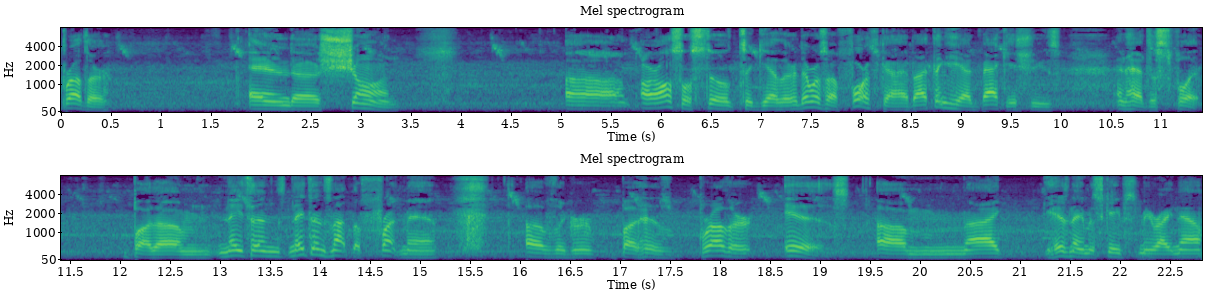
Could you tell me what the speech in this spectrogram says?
brother and uh, Sean uh, are also still together. There was a fourth guy, but I think he had back issues and had to split. But um, Nathan's Nathan's not the front man of the group, but his brother is. Um, I his name escapes me right now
